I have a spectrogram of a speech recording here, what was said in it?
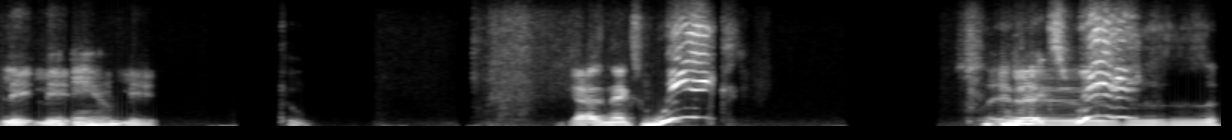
Lit, lit, Damn. lit, lit. Cool. You guys next week. Next week.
